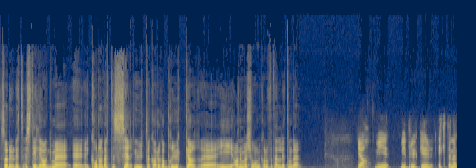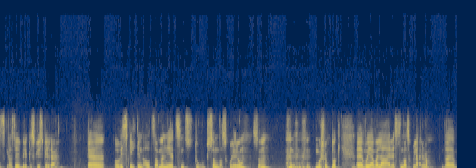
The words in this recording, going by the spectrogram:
Så er jo litt stille òg med eh, hvordan dette ser ut, og hva dere bruker eh, i animasjonen. Kan du fortelle litt om det? Ja, vi, vi bruker ekte mennesker, altså vi bruker skuespillere. Eh, og vi spilte inn alt sammen i et sånt stort søndagsskolerom, som morsomt nok, eh, hvor jeg var lærer, søndagsskolelærer da, da jeg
